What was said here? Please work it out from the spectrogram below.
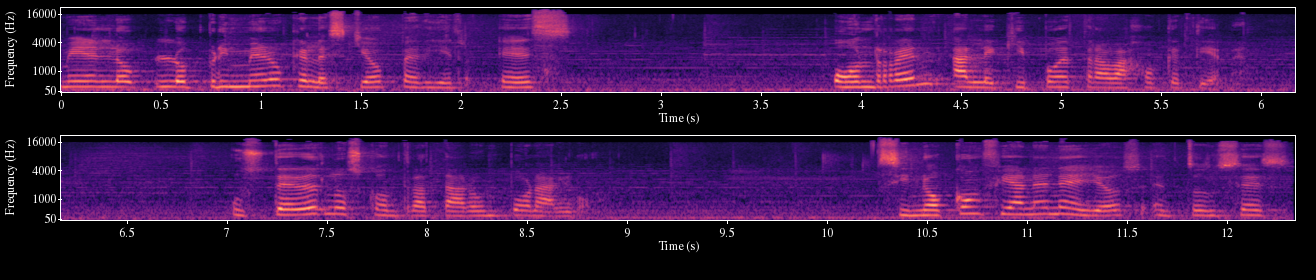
Miren, lo, lo primero que les quiero pedir es honren al equipo de trabajo que tienen. Ustedes los contrataron por algo si no confían en ellos, entonces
